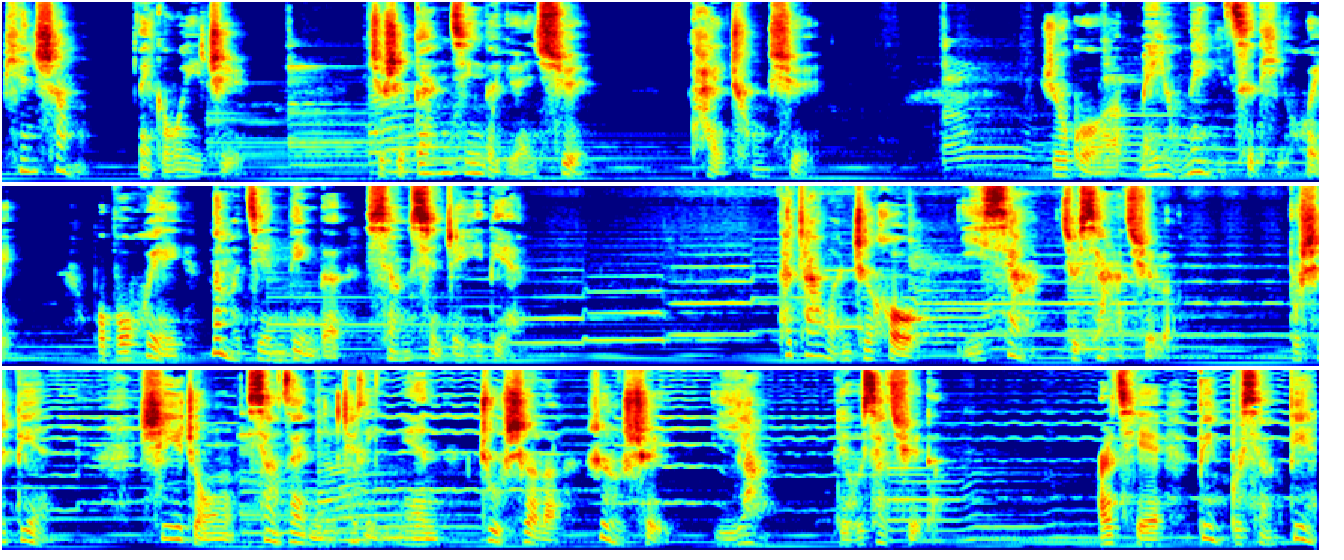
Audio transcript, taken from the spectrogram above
偏上那个位置，就是肝经的原穴——太冲穴。如果没有那一次体会，我不会那么坚定地相信这一点。它扎完之后一下就下去了，不是电。是一种像在你这里面注射了热水一样流下去的，而且并不像电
